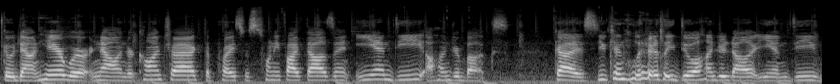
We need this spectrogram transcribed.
go down here, we're now under contract. The price was 25,000, EMD 100 bucks. Guys, you can literally do a $100 EMD.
